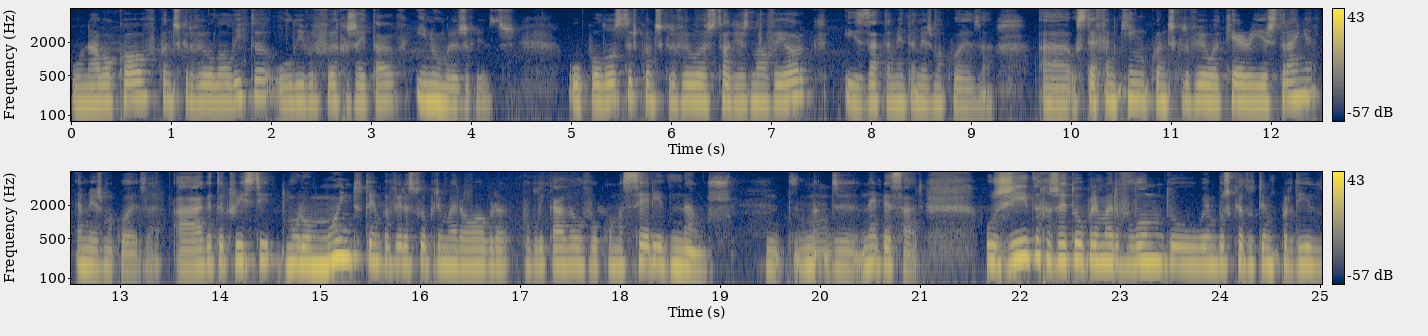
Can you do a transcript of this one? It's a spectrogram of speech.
o Nabokov, quando escreveu Lolita, o livro foi rejeitado inúmeras vezes. O Paul Auster, quando escreveu as histórias de Nova York, exatamente a mesma coisa. Uh, o Stephen King, quando escreveu A Carrie a Estranha, a mesma coisa. A Agatha Christie demorou muito tempo a ver a sua primeira obra publicada, levou com uma série de nãos de, uhum. de, nem pensar. O Gide rejeitou o primeiro volume do Em Busca do Tempo Perdido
